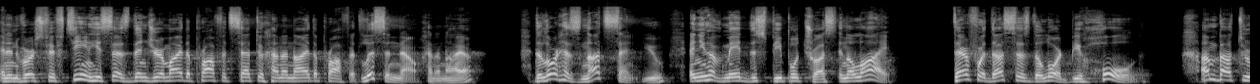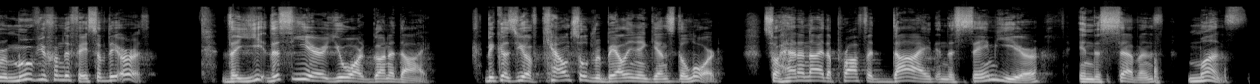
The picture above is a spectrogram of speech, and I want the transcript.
and in verse 15, he says, then Jeremiah the prophet said to Hananiah the prophet, listen, Listen now, Hananiah. The Lord has not sent you, and you have made this people trust in a lie. Therefore, thus says the Lord, behold, I'm about to remove you from the face of the earth. The, this year you are gonna die because you have counseled rebellion against the Lord. So Hananiah the prophet died in the same year in the seventh month.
